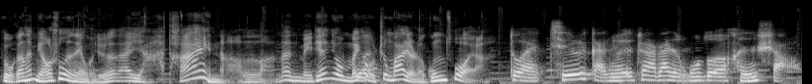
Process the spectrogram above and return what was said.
就我刚才描述的那，我觉得哎呀太难了。那每天就没有对正八经的工作呀。对，其实感觉正儿八经工作很少。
